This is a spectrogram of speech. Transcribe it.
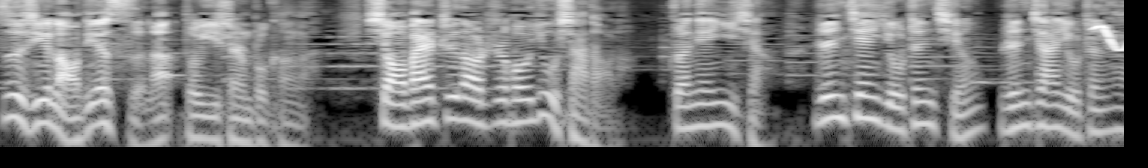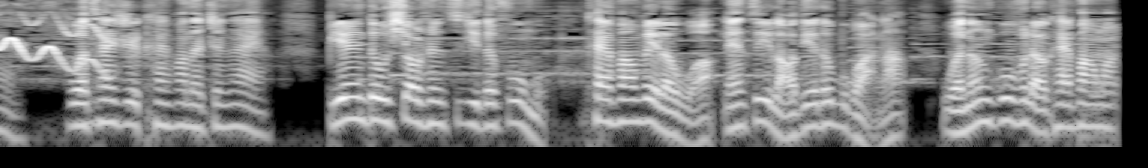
自己老爹死了都一声不吭啊。小白知道之后又吓到了，转念一想，人间有真情，人家有真爱。我才是开放的真爱啊！别人都孝顺自己的父母，开放为了我连自己老爹都不管了，我能辜负了开放吗？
